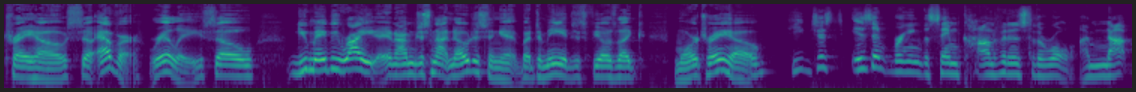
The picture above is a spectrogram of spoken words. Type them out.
Trejo so ever really. So you may be right, and I'm just not noticing it. But to me, it just feels like more Trejo. He just isn't bringing the same confidence to the role. I'm not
